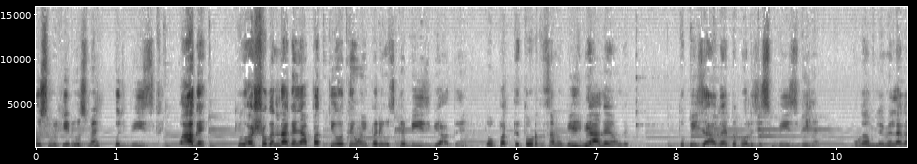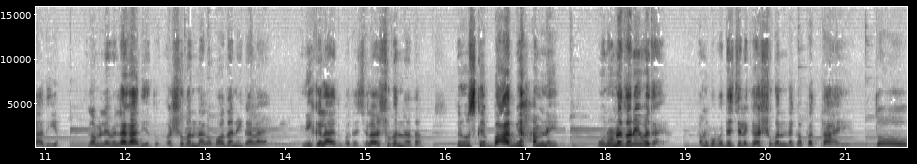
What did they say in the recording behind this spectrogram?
उसमें फिर उसमें कुछ बीज थे। वो आ गए क्यों अश्वगंधा के जहाँ पत्ती होती है, वहीं पर ही उसके बीज भी आते हैं। तो पत्ते तोड़ते समय बीज भी आ गए होंगे। तो बीज आ गए तो बोले जी, इसमें बीज भी है। वो गमले में लगा दिया। गमले में लगा दिया तो अश्वगंधा का पौधा निकल आया। निकल आया तो पता चला अश्वगंधा था। फिर उसके बाद में हमने, उन्होंने तो नहीं बताया। हमको पता चला कि अश्वगंधा का पत्ता है तो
